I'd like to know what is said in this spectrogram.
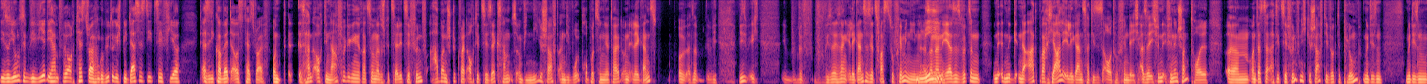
die so jung sind wie wir, die haben früher auch Test Drive am Computer gespielt. Das ist die C4, also die Corvette aus Test Drive. Und es hat auch die Nachfolgegeneration, also speziell die C5, aber ein Stück weit auch die C6, haben es irgendwie nie geschafft, an die Wohlproportioniertheit und Eleganz. Also wie, wie, ich, wie soll ich sagen, Eleganz ist jetzt fast zu feminin, Nee. sondern eher es wirkt so ein, eine, eine Art brachiale Eleganz hat dieses Auto, finde ich. Also ich finde ich finde ihn schon toll. Ähm, und das da hat die C5 nicht geschafft, die wirkte plump mit diesem, mit diesem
